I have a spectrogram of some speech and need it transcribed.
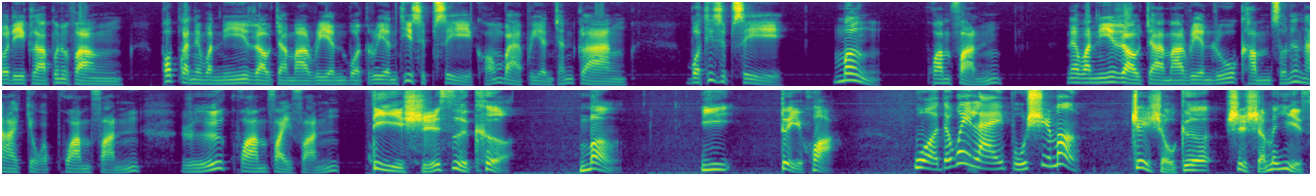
วัสดีครับเพื่อนผู้ฟัง พบกันในวันนี้เราจะมาเรียนบทเรียนที่ 14 ของแบบเรียนชั้นกลาง บทที่ 14เม่งความฝัน ในวันนี้เราจะมาเรียนรู้คำสนทนาเกี่ยวกับความฝัน หรือความใฝ่ฝัน 第十四课，梦一对话。我的未来不是梦，这首歌是什么意思？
